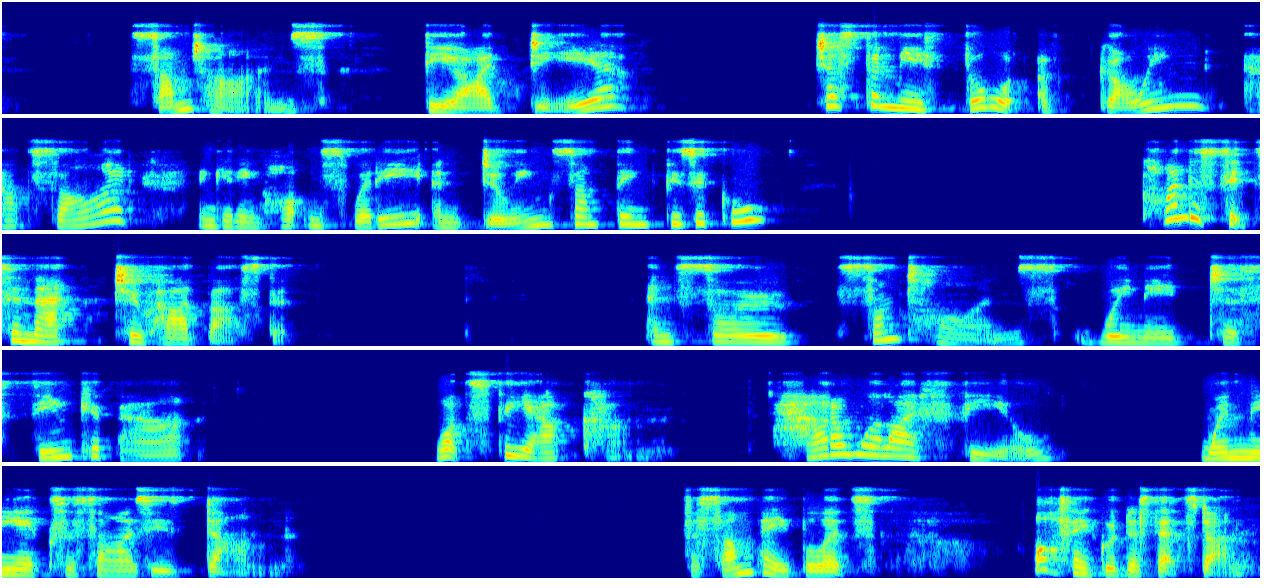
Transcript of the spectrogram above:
sometimes the idea, just the mere thought of going outside and getting hot and sweaty and doing something physical kind of sits in that too hard basket. And so sometimes we need to think about what's the outcome? How do will I feel when the exercise is done? For some people, it's, oh, thank goodness that's done.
